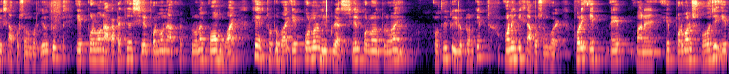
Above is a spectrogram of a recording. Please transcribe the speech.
বেশি আকর্ষণ করে। যেহেতু এফ পরমাণু আকারটা কী হয়? সিএল পরমাণু আকার তুলনায় কম হয়। ঠিক আছে? ছোটো হয়। এফ পরমাণু নিউক্লিয়াস সিএল পরমাণুর তুলনায় অতিরিক্ত ইলেকট্রনকে অনেক বেশি আকর্ষণ করে। ফলে এফ এফ মানে এফ পরমাণু সহজেই এফ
